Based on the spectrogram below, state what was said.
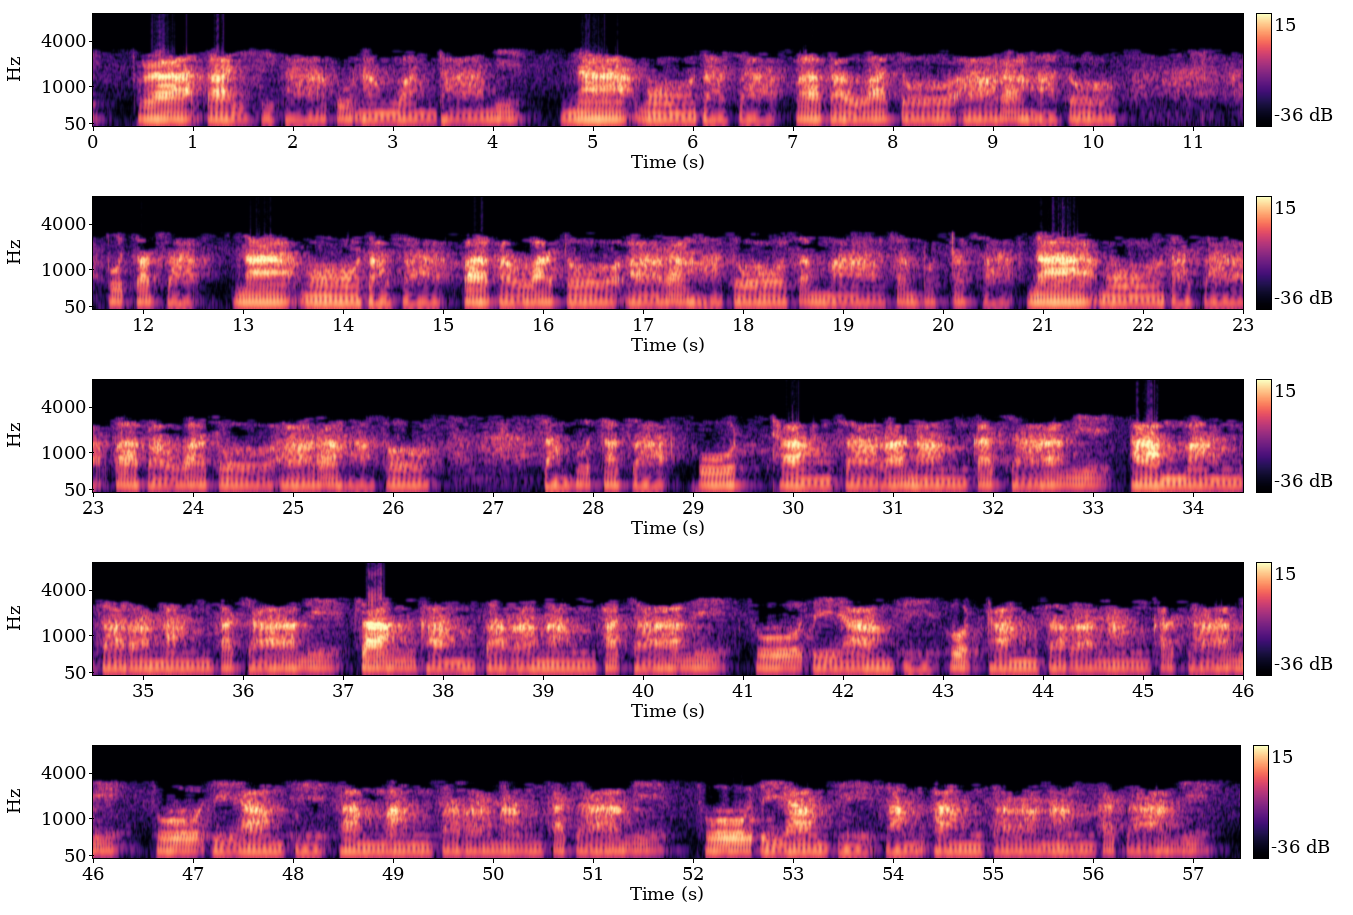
พระไตรสิกขากุณังวันทามินะโมตัสสะภะคะวะโตอะระหะโต พุทธัสสะ นะโมตัสสะภะคะวะโต อะระหะโต สัมมาสัมพุทธัสสะนะโมตัสสะภะคะวะโต อะระหะโต สัมพุทธัสสะพุทธังสารนังกัจฉามิธรรมังสารนังกัจฉามิ สังฆังสารนังกัจฉามิ ทุติยามปิพุทธังสารนังคัจฉามิทุติยามปิธรรมังสารนังคัจฉามิทุติยามปิสังฆังสารนังคัจฉามิ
